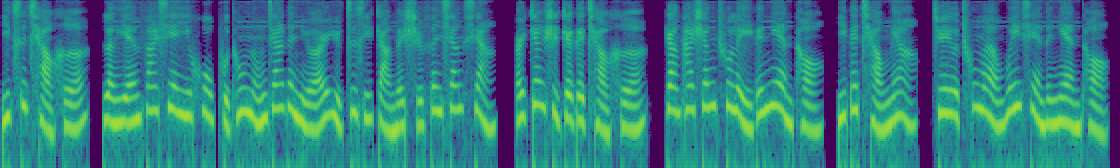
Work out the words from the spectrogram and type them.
一次巧合，冷言发现一户普通农家的女儿与自己长得十分相像，而正是这个巧合，让他生出了一个念头，一个巧妙却又充满危险的念头，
